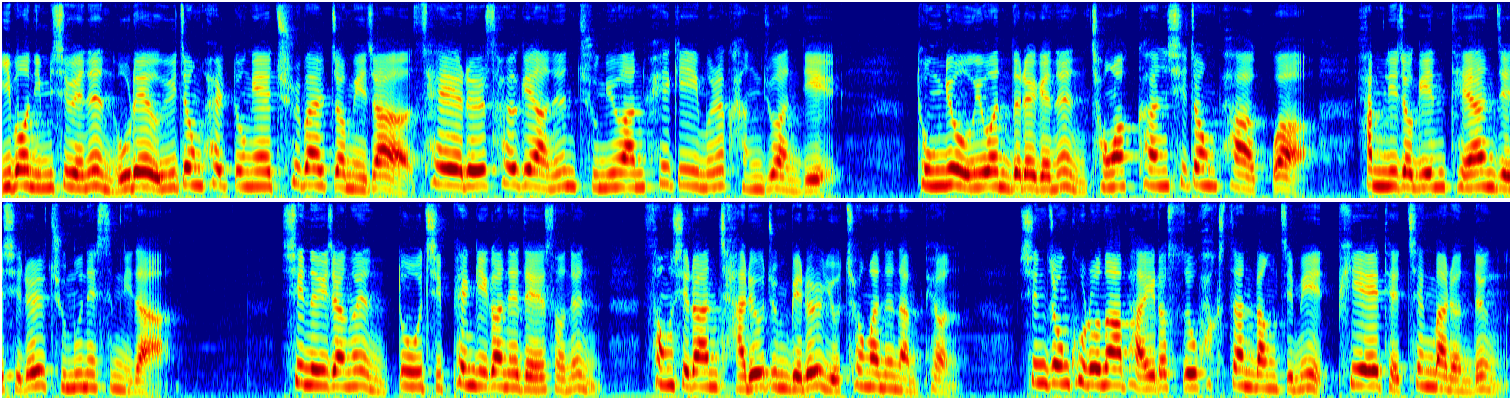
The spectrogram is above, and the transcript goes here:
이번 임시회는 올해 의정 활동의 출발점이자 새해를 설계하는 중요한 회기임을 강조한 뒤 동료 의원들에게는 정확한 시정 파악과 합리적인 대안 제시를 주문했습니다. 신 의장은 또 집행 기간에 대해서는 성실한 자료 준비를 요청하는 한편 신종 코로나 바이러스 확산 방지 및 피해 대책 마련 등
